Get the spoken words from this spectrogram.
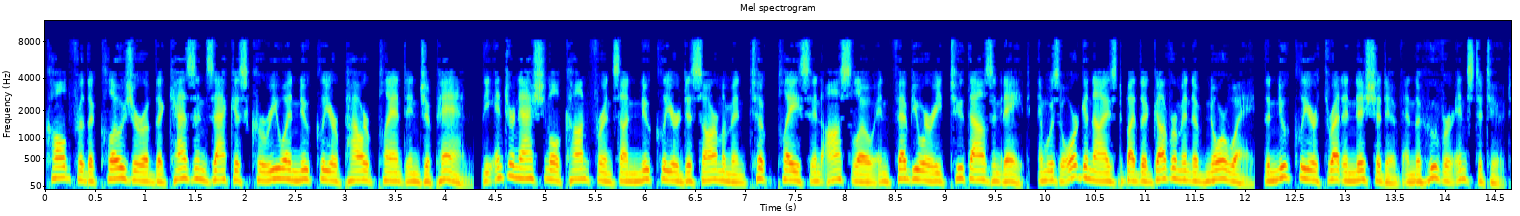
called for the closure of the Kashiwazaki-Kariwa nuclear power plant in Japan. The International Conference on Nuclear Disarmament took place in Oslo in February 2008, and was organized by the Government of Norway, the Nuclear Threat Initiative, and the Hoover Institute.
